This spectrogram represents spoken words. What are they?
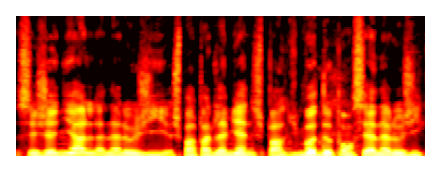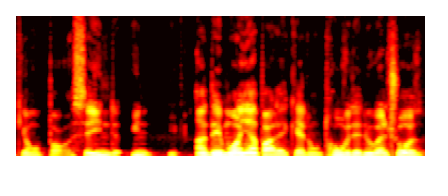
c'est génial l'analogie. Je ne parle pas de la mienne, je parle du mode de pensée analogique. C'est un des moyens par lesquels on trouve des nouvelles choses.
